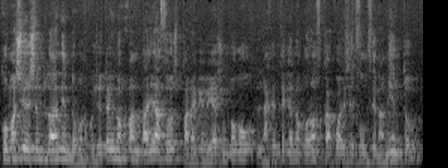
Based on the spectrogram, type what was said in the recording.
¿Cómo ha sido ese endeudamiento? Bueno, pues yo traigo unos pantallazos para que veáis un poco, la gente que no conozca cuál es el funcionamiento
